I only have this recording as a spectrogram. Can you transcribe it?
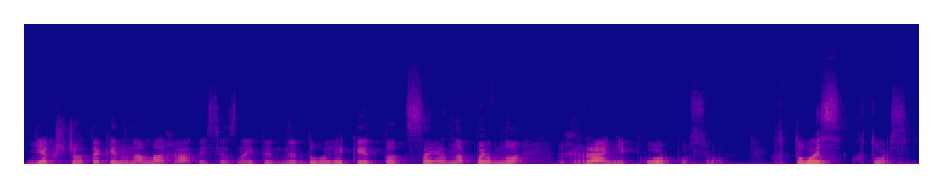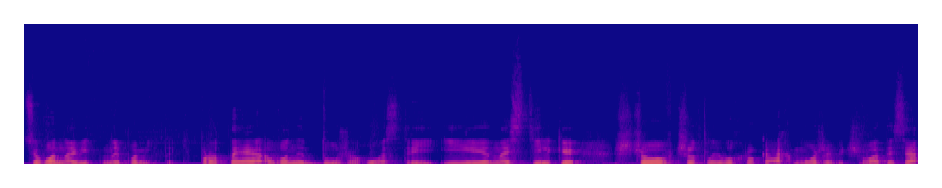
якщо таки намагатися знайти недоліки, то це напевно грані корпусу. Хтось хтось цього навіть не помітить. Проте вони дуже гострі і настільки, що в чутливих руках може відчуватися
